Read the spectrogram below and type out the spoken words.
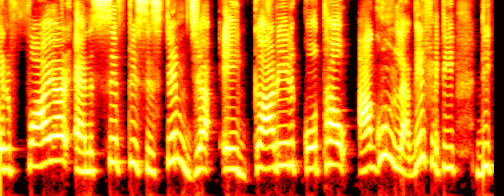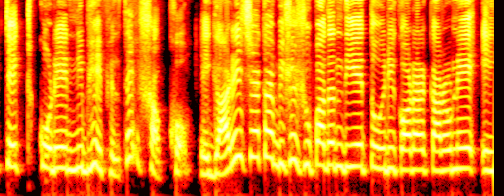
এর ফায়ার অ্যান্ড সেফটি সিস্টেম যা এই গাড়ির কোথাও আগুন লাগলে সেটি ডিটেক্ট করে নিভিয়ে ফেলতে সক্ষম। এই গাড়ির চাকা বিশেষ উপাদান দিয়ে তৈরি করার কারণে এই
